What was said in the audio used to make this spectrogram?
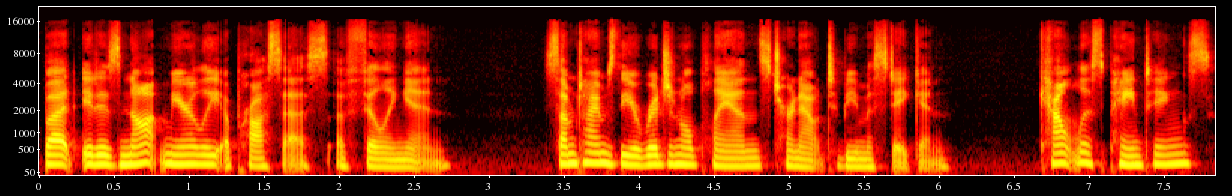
But it is not merely a process of filling in. Sometimes the original plans turn out to be mistaken. Countless paintings,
